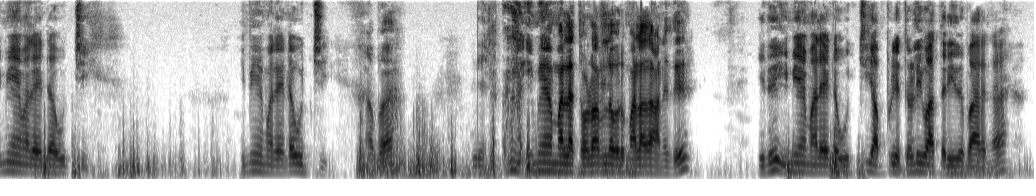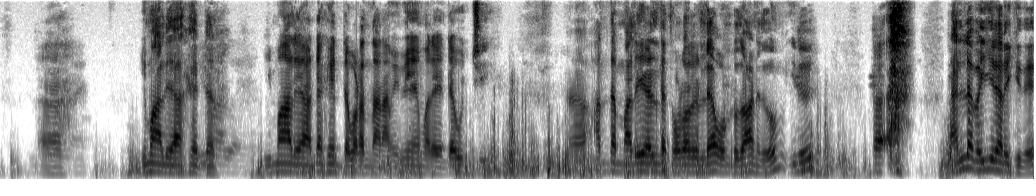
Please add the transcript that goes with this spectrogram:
இமயமலைன்ற உச்சி. இமயமலைன்ற உச்சி. அப்போ இமயமலை தொடரில் ஒரு மலை தான் இது இது இமயமலைன்ற உச்சி. அப்படியே தெளிவாக தெரியுது பாருங்க. இமாலயா ஹெட்ட இமாலயாண்ட ஹெட்ட படம் தான். இமயமலைன்ற உச்சி. அந்த மலைகள தொடரில் ஒன்று தான் இதுவும். இது நல்ல வெயில் அரைக்குது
